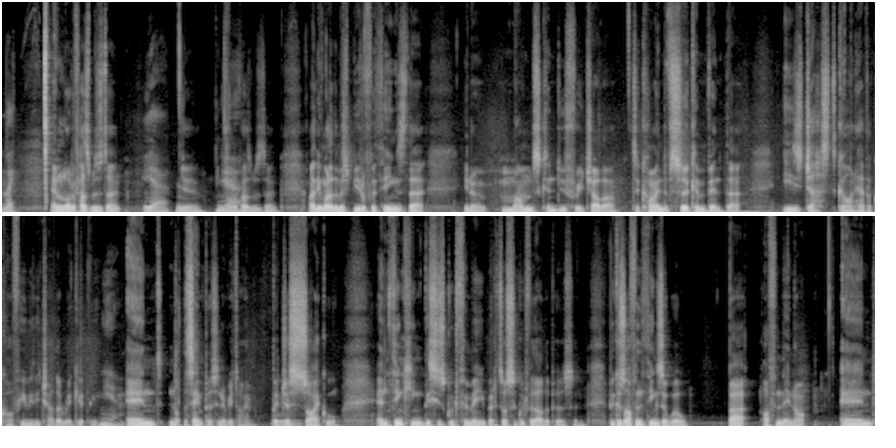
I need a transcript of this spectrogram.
like And a lot of husbands don't. Yeah, Yeah. Yeah. husbands don't. I think one of the most beautiful things that, you know, mums can do for each other to kind of circumvent that is just go and have a coffee with each other regularly. Yeah. And not the same person every time, but just cycle. And thinking this is good for me, but it's also good for the other person. Because often things are well, but often they're not. And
